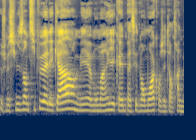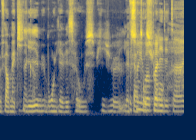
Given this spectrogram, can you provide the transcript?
je me suis mise un petit peu à l'écart, mais euh, mon mari est quand même passé devant moi quand j'étais en train de me faire maquiller. Mais bon, il avait sa housse, puis je, il De a toute fait façon, il voit attention. pas les détails.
